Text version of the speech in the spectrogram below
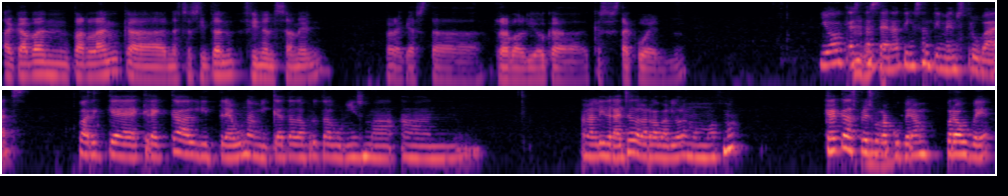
acaben parlant que necessiten finançament per aquesta rebel·lió que, que s'està coent. No? Jo aquesta Mhm. escena tinc sentiments trobats perquè crec que li treu una miqueta de protagonisme en, en el lideratge de la rebel·lió a la Mon Mothma. Crec que després ho recuperen prou bé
